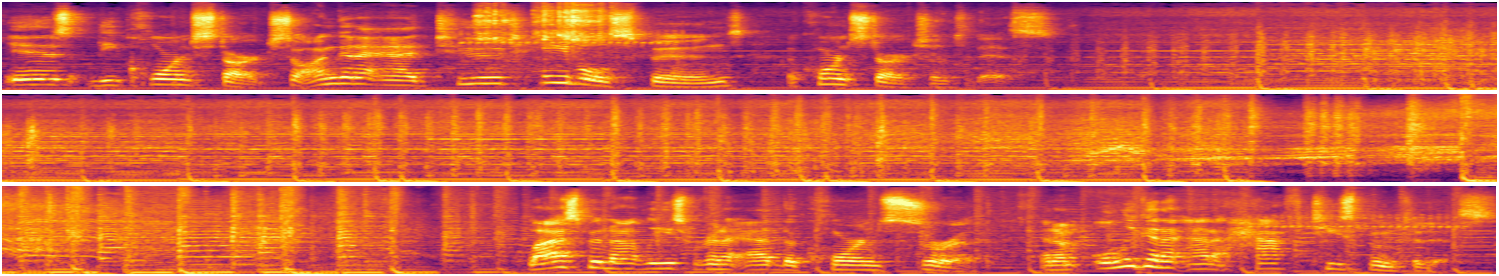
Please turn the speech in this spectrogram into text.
is the cornstarch. So I'm gonna add two tablespoons of cornstarch into this. Last but not least, we're gonna add the corn syrup. And I'm only gonna add a half teaspoon to this.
